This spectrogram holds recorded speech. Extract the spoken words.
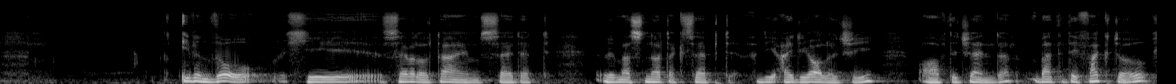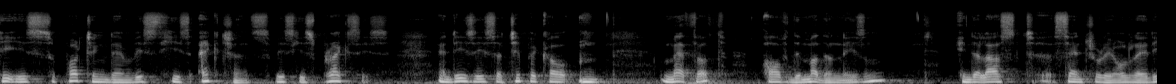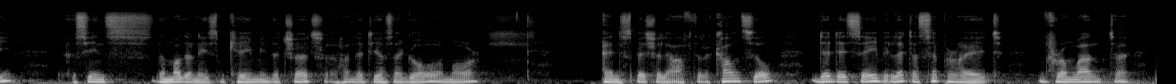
even though he several times said that we must not accept the ideology of the gender, but de facto he is supporting them with his actions, with his praxis. And this is a typical method of the modernism in the last uh, century already, since the modernism came in the church 100 years ago or more, and especially after the council, that they say, let us separate from one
